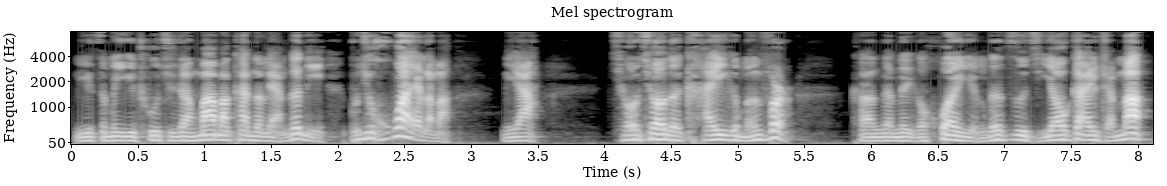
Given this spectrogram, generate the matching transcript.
你这么一出去，让妈妈看到两个你，不就坏了吗？你呀，悄悄的开一个门缝，看看那个幻影的自己要干什么。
